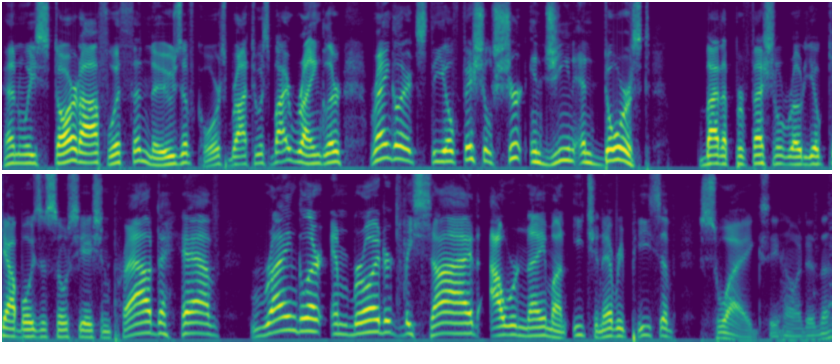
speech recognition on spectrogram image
and we start off with the news, of course, brought to us by Wrangler. Wrangler, it's the official shirt and jean endorsed by the Professional Rodeo Cowboys Association. Proud to have Wrangler embroidered beside our name on each and every piece of swag. See how I did that?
